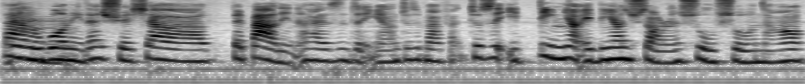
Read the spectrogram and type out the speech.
但如果你在学校啊被霸凌了还是怎样，就是麻烦就是一定要一定要去找人诉说，然后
